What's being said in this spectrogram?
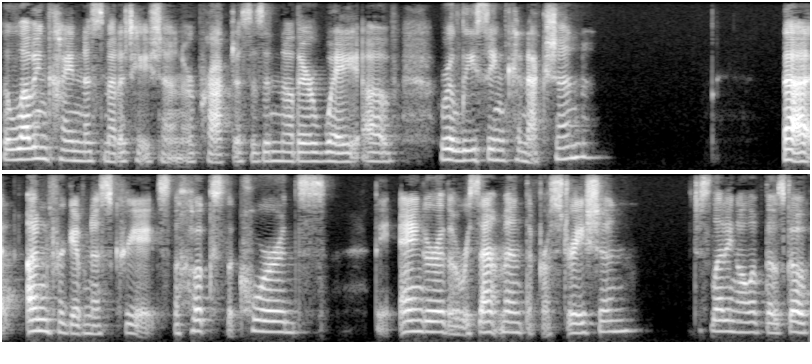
the loving kindness meditation or practice is another way of releasing connection that unforgiveness creates the hooks, the cords, the anger, the resentment, the frustration, just letting all of those go.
